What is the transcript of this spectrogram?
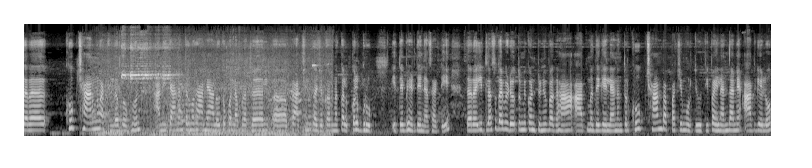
तर खूप छान वाटलं बघून. आणि त्यानंतर मग आम्ही आलो होतो कोल्हापुरातलं प्राचीन गजकर्ण कलकल ग्रुप इथे भेट देण्यासाठी. तर इथला सुद्धा व्हिडिओ तुम्ही कंटिन्यू बघा. आतमध्ये गेल्यानंतर खूप छान बाप्पाची मूर्ती होती. पहिल्यांदा आम्ही आत गेलो.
